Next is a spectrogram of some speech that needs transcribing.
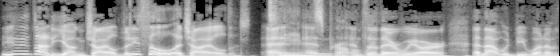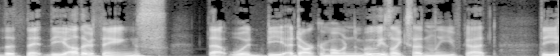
he's not a young child, but he's still a child. And, and probably. so there we are, and that would be one of the th- the other things that would be a darker moment in the movies. Like suddenly you've got the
